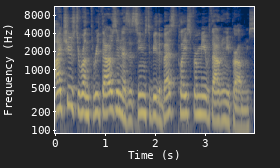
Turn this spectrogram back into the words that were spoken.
I choose to run 3000 as it seems to be the best place for me without any problems.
